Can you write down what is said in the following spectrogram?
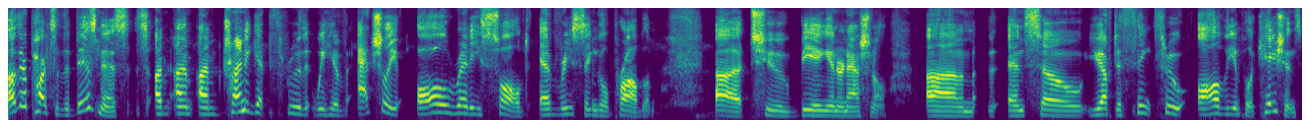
other parts of the business, I'm, I'm, I'm trying to get through that we have actually already solved every single problem uh, to being international. Um, and so you have to think through all the implications.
